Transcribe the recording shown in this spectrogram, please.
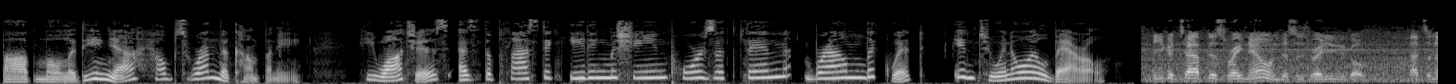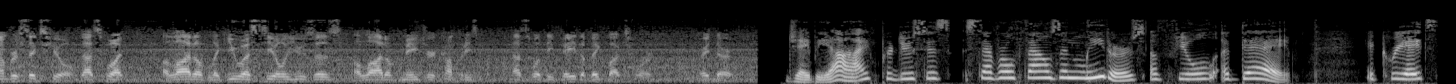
Bob Moladina helps run the company. He watches as the plastic eating machine pours a thin brown liquid into an oil barrel. You could tap this right now and this is ready to go. That's a number six fuel. That's what a lot of like US Steel uses, a lot of major companies. That's what they pay the big bucks for, right there. JBI produces several thousand liters of fuel a day. It creates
